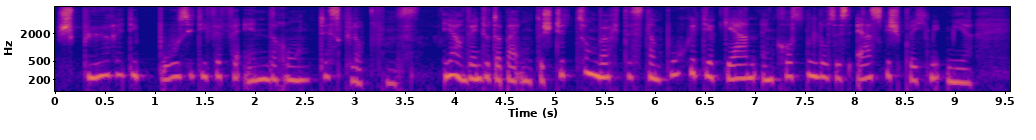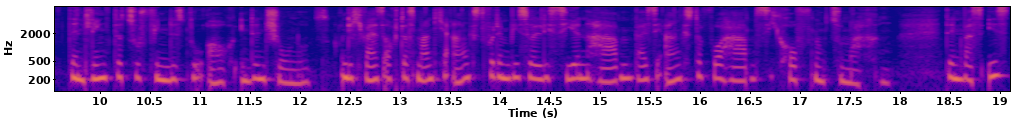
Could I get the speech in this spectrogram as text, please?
Spüre die positive Veränderung des Klopfens. Ja, und wenn du dabei Unterstützung möchtest, dann buche dir gern ein kostenloses Erstgespräch mit mir. Den Link dazu findest du auch in den Shownotes. Und ich weiß auch, dass manche Angst vor dem Visualisieren haben, weil sie Angst davor haben, sich Hoffnung zu machen. Denn was ist,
